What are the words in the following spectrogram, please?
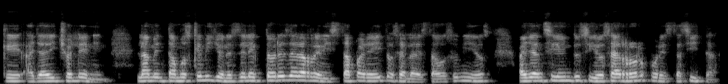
que haya dicho Lenin. Lamentamos que millones de lectores de la revista Parade, o sea, la de Estados Unidos, hayan sido inducidos a error por esta cita,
